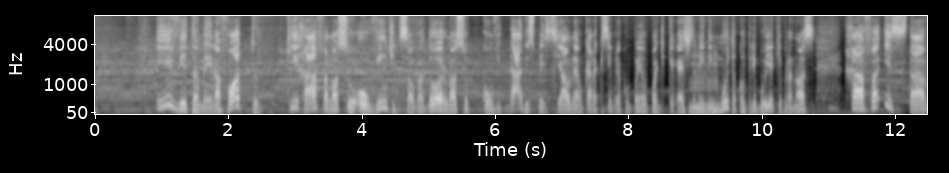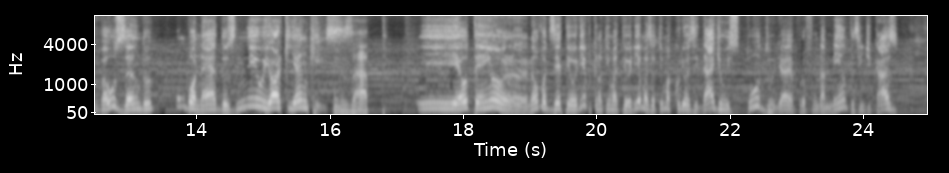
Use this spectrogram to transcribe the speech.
E vi também na foto aqui, Rafa, nosso ouvinte de Salvador, nosso convidado especial, né? Um cara que sempre acompanha o podcast, também uhum. tem muito a contribuir aqui para nós. Rafa estava usando um boné dos New York Yankees. Exato. E eu tenho, não vou dizer teoria, porque não tenho uma teoria, mas eu tenho uma curiosidade, um estudo, de aprofundamento, assim, de caso,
